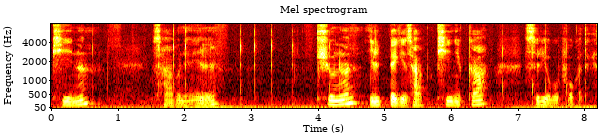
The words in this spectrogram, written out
p는 4분의 1 q는 1 빼기 4 p니까 3 over 4가 되겠습니다.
